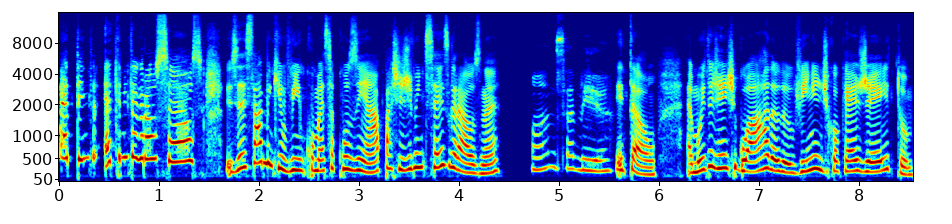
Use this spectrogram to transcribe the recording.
é 30, é 30 graus Celsius. Vocês sabem que o vinho começa a cozinhar a partir de 26 graus, né? Não sabia. Então, é muita gente guarda o vinho de qualquer jeito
